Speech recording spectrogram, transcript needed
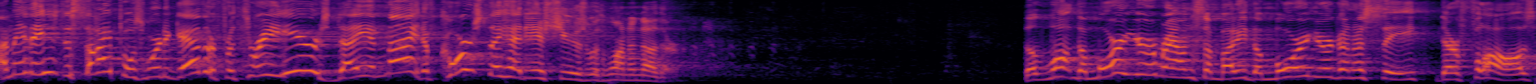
I mean, these disciples were together for three years, day and night. Of course, they had issues with one another. The, the more you're around somebody, the more you're going to see their flaws.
